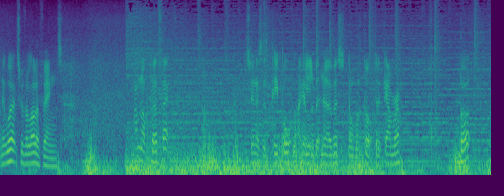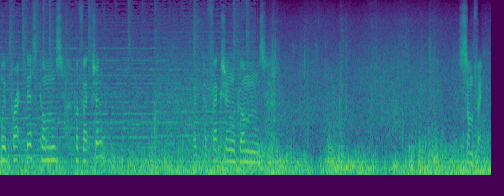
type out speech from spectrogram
And it works with a lot of things. I'm not perfect. As soon as there's people, I get a little bit nervous, don't want to talk to the camera. But with practice comes perfection. With perfection comes something.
